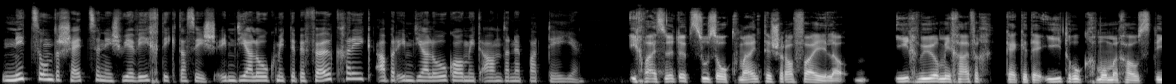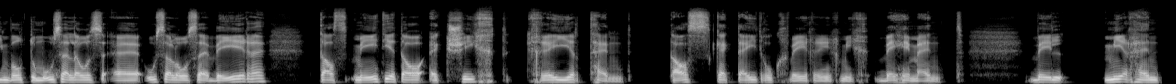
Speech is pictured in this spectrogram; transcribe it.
nicht zu unterschätzen ist, wie wichtig das ist. Im Dialog mit der Bevölkerung, aber im Dialog auch mit anderen Parteien. Ich weiß nicht, ob du so gemeint hast, Raffaella. Ich würde mich einfach gegen den Eindruck, den man aus deinem Votum rauslösen, äh, rauslösen wehren, dass die Medien da eine Geschichte kreiert haben. Das, gegen den Eindruck wehre ich mich vehement. Weil wir haben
